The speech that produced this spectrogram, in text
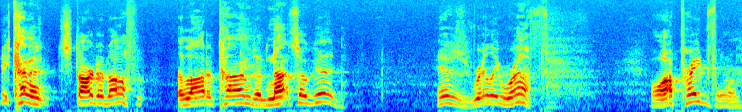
It kind of started off a lot of times of not so good. It was really rough. Well, I prayed for them.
